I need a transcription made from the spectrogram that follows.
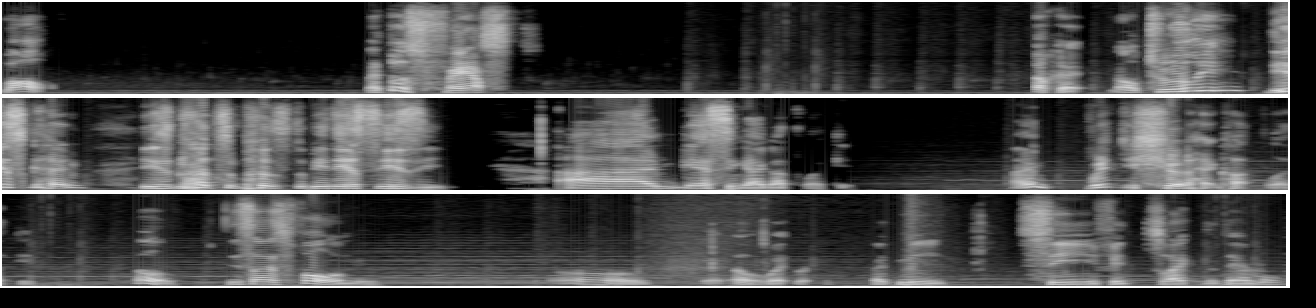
Wow. That was fast. Okay, now truly, this game is not supposed to be this easy. I'm guessing I got lucky. I'm pretty sure I got lucky. Oh, this eyes follow me. Oh, oh wait, wait, let me see if it's like the demo.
